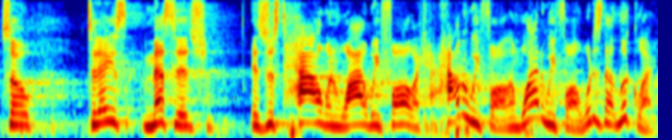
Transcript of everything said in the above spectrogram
So today's message is just how and why we fall. Like, how do we fall and why do we fall? What does that look like?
